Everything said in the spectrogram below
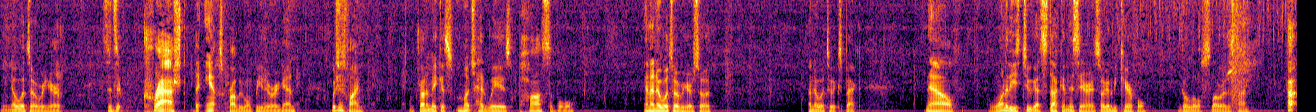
We know what's over here. Since it crashed, the ants probably won't be there again, which is fine. I'm trying to make as much headway as possible. And I know what's over here, so I know what to expect. Now, one of these two got stuck in this area, so I gotta be careful. Go a little slower this time. Ah!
